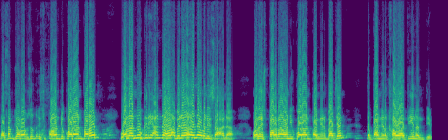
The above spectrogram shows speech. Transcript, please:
قسم جرب سد إشبان دي قرآن پرن ولا نكري أنه أبناءنا ونساءنا. اور اس پرنا ہونی قرآن پانین بچن تو پانین خواتین انتیم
